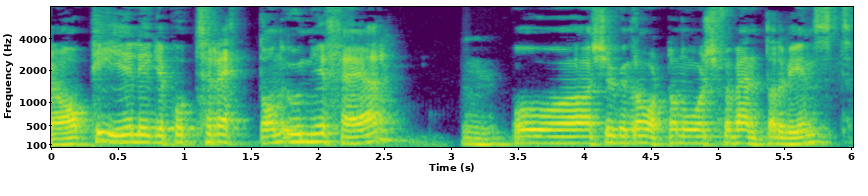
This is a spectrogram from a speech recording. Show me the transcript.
Ja, PE ligger på 13 ungefär. Mm. Och 2018 års förväntade vinst.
